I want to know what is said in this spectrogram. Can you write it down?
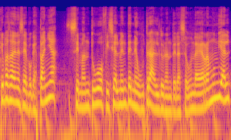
¿Qué pasaba en esa época? España se mantuvo oficialmente neutral durante la Segunda Guerra Mundial,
